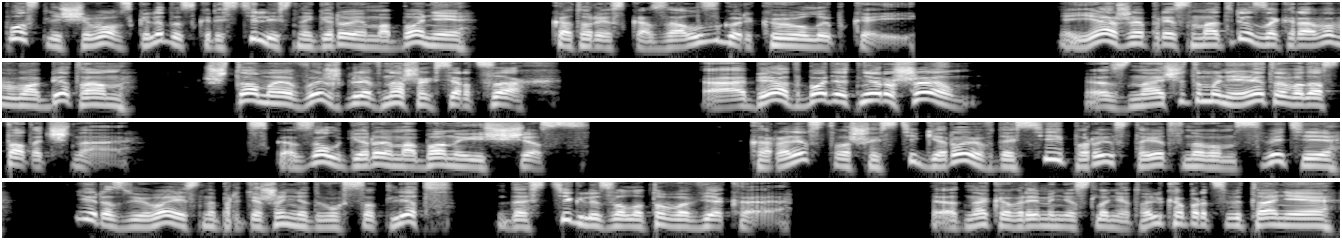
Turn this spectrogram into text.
после чего взгляды скрестились на героя Мабани, который сказал с горькой улыбкой. Я же присмотрю за кровавым обетом, что мы выжгли в наших сердцах. Обет будет нерушим! Значит, мне этого достаточно!» Сказал герой Мабана и исчез. Королевство шести героев до сей поры стоят в новом свете и, развиваясь на протяжении двухсот лет, достигли Золотого века. Однако время несло не только процветание,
